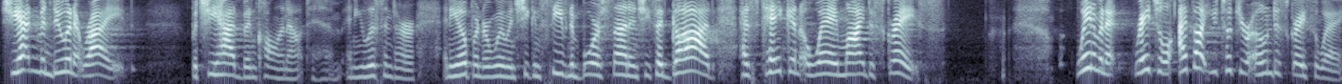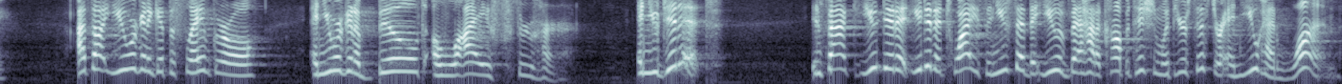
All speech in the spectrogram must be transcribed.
She hadn't been doing it right, but she had been calling out to him. And he listened to her and he opened her womb and she conceived and bore a son. And she said, God has taken away my disgrace. Wait a minute, Rachel, I thought you took your own disgrace away. I thought you were going to get the slave girl and you were going to build a life through her. And you did it. In fact, you did it, you did it twice, and you said that you have been, had a competition with your sister and you had won.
